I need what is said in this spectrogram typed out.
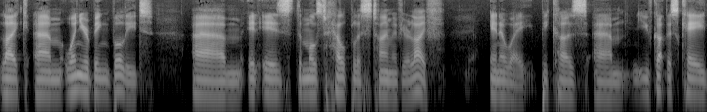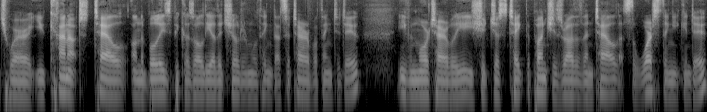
Like um, when you're being bullied, um, it is the most helpless time of your life, in a way, because um, you've got this cage where you cannot tell on the bullies because all the other children will think that's a terrible thing to do. Even more terribly, you should just take the punches rather than tell. That's the worst thing you can do.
